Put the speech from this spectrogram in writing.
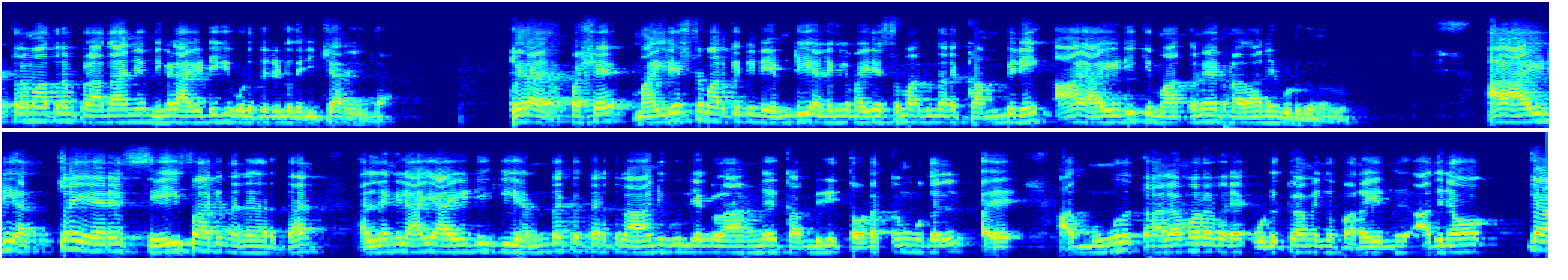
എത്രമാത്രം പ്രാധാന്യം നിങ്ങൾ ഐ ഡിക്ക് കൊടുത്തിട്ടുണ്ടെന്ന് എനിക്കറിയില്ല. ക്ലിയർ ആയോ? പക്ഷേ മൈലേസ്റ്റ് മാർക്കറ്റിന്റെ എം ഡി അല്ലെങ്കിൽ മൈലേസ്റ്റ് മാർക്കറ്റിന്റെ കമ്പനി ആ ഐ ഡിക്ക് മാത്രമേ പ്രാധാന്യം കൊടുക്കുന്നുള്ളൂ. ആ ഐ ഡി അത്രയേറെ സേഫ് ആക്കി നിലനിർത്താൻ അല്ലെങ്കിൽ ആ ഐ ഡിക്ക് എന്തൊക്കെ തരത്തിൽ ആനുകൂല്യങ്ങളാണ് കമ്പനി തുടക്കം മുതൽ മൂന്ന് തലമുറ വരെ കൊടുക്കാം എന്ന് പറയുന്നത് അതിനൊക്കെ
